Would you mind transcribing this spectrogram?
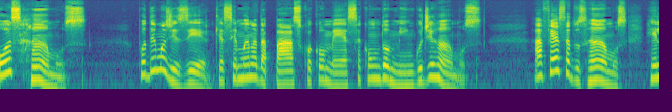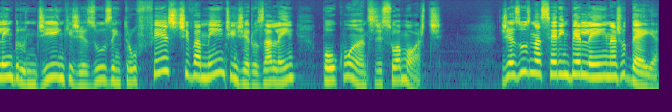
Os Ramos. Podemos dizer que a semana da Páscoa começa com o domingo de Ramos. A festa dos Ramos relembra um dia em que Jesus entrou festivamente em Jerusalém pouco antes de sua morte. Jesus nascera em Belém, na Judéia,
